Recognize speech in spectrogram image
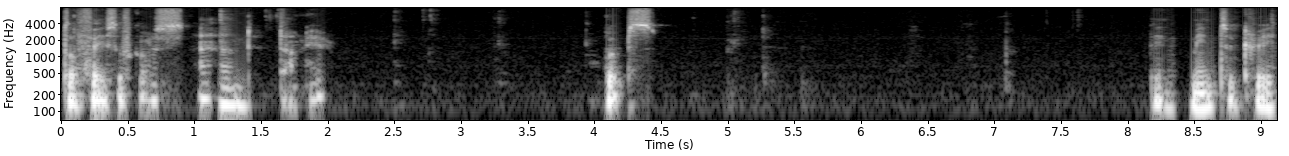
top face, of course, and down here. Whoops. Didn't mean to create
